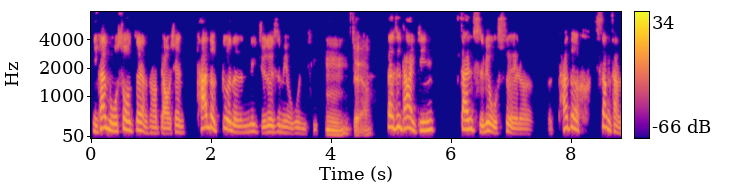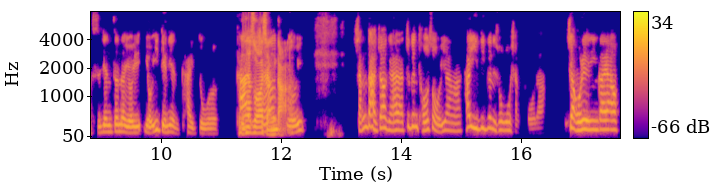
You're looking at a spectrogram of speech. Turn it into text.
你看魔兽这两场表现，他的个人能力绝对是没有问题。嗯，对啊。但是他已经三十六岁了，他的上场时间真的有有一点点太多了。他说他想打，有一想打就要给他打，就跟投手一样啊。他一定跟你说我想投的，教练应该要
